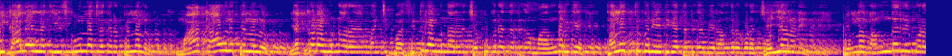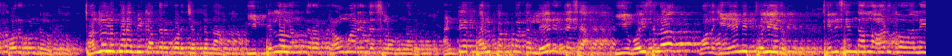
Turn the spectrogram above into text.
ఈ కాలేజీలో ఈ స్కూల్లో చదివిన పిల్లలు మా కావలి పిల్లలు ఎక్కడ ఉన్నారో మంచి స్థితిలో ఉన్నారని చెప్పుకునేటట్టుగా మా అందరికీ తలెత్తుకుని ఎదిగేటట్టుగా మీరు అందరూ కూడా చెయ్యాలని పిల్లలందరినీ కూడా కోరుకుంటూ తల్లులు కూడా మీకు అందరికి కూడా చెప్తున్నా ఈ పిల్లలందరూ కౌమారి దశలో ఉన్నారు. అంటే పరిపక్వత లేని దశ. ఈ వయసులో వాళ్ళకి ఏమీ తెలియదు. తెలిసిందల్లా ఆడుకోవాలి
